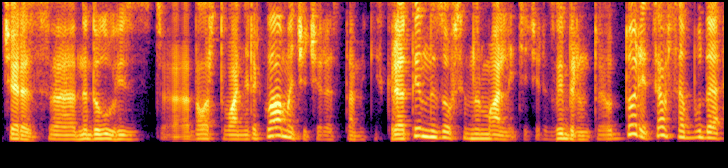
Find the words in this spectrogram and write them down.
через е, недолугість е, налаштування реклами, чи через там якийсь креатив не зовсім нормальний, чи через вибір аудиторії, це все буде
